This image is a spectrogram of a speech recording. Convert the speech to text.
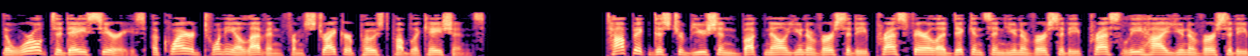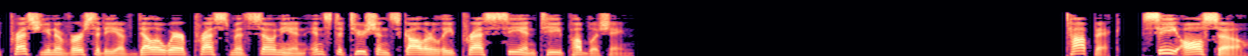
The World Today series acquired 2011 from Stryker Post Publications. Topic distribution Bucknell University Press Fairleigh Dickinson University Press Lehigh University Press University of Delaware Press Smithsonian Institution Scholarly Press C&T Publishing. Topic See also.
